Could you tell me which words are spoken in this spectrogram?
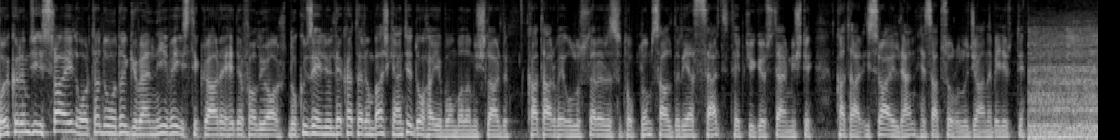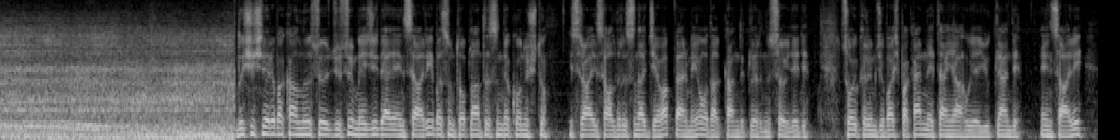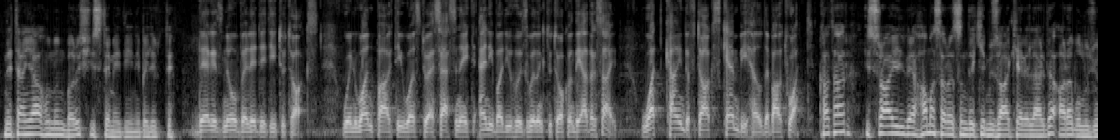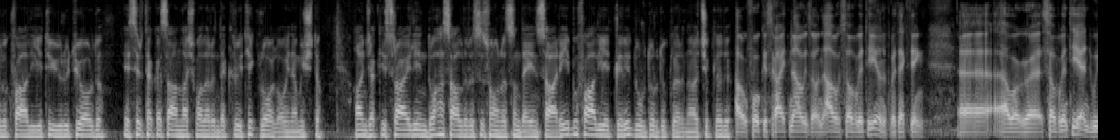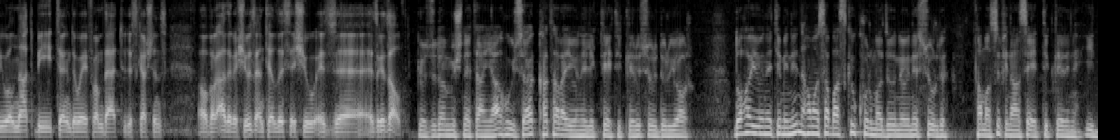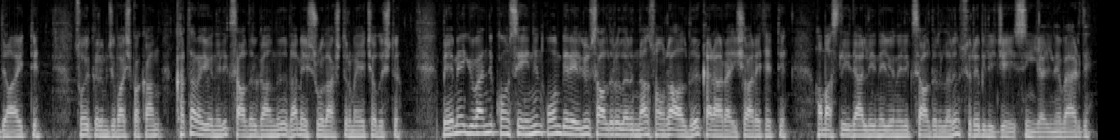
Soykırımcı İsrail Orta Doğu'da güvenliği ve istikrarı hedef alıyor. 9 Eylül'de Katar'ın başkenti Doha'yı bombalamışlardı. Katar ve uluslararası toplum saldırıya sert tepki göstermişti. Katar, İsrail'den hesap sorulacağını belirtti. Dışişleri Bakanlığı Sözcüsü Mecid El Ensari basın toplantısında konuştu. İsrail saldırısına cevap vermeye odaklandıklarını söyledi. Soykırımcı Başbakan Netanyahu'ya yüklendi. Ensari, Netanyahu'nun barış istemediğini belirtti. there is no validity to talks when one party wants to assassinate anybody who is willing to talk on the other side. What kind of talks can be held about what? Katar, İsrail ve Hamas arasındaki müzakerelerde arabuluculuk faaliyeti yürütüyordu. Esir takası anlaşmalarında kritik rol oynamıştı. Ancak İsrail'in Doha saldırısı sonrasında Ensari bu faaliyetleri durdurduklarını açıkladı. Our focus right now is on our sovereignty and protecting uh, our uh, sovereignty, and we will not be turned away from that to discussions over other issues until this issue is, uh, is resolved. Gözü dönmüş Netanyahu ise Katar'a yönelik tehditleri sürdürüyor. Doha yönetiminin Hamas'a baskı kurmadığını öne sürdü. Hamas'ı finanse ettiklerini iddia etti. Soykırımcı Başbakan Katar'a yönelik saldırganlığı da meşrulaştırmaya çalıştı. BM Güvenlik Konseyi'nin 11 Eylül saldırılarından sonra aldığı karara işaret etti. Hamas liderliğine yönelik saldırıların sürebileceği sinyalini verdi.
